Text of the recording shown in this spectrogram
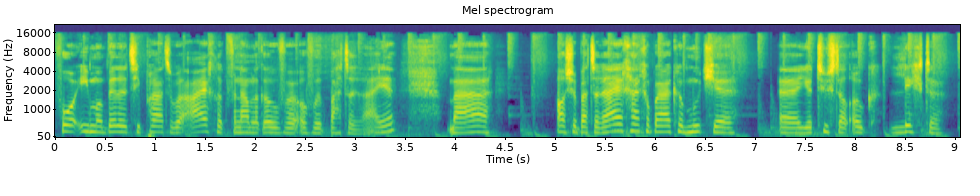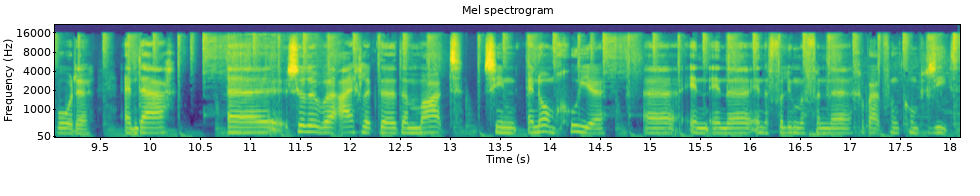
voor e-mobility praten we eigenlijk voornamelijk over, over batterijen. Maar als je batterijen gaat gebruiken, moet je eh, je toestel ook lichter worden. En daar eh, zullen we eigenlijk de, de markt zien enorm groeien eh, in, in, de, in de volume van gebruik van composiet.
